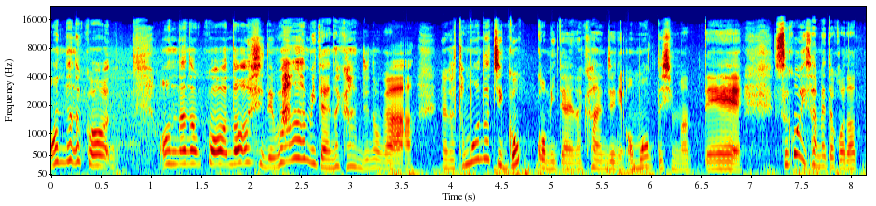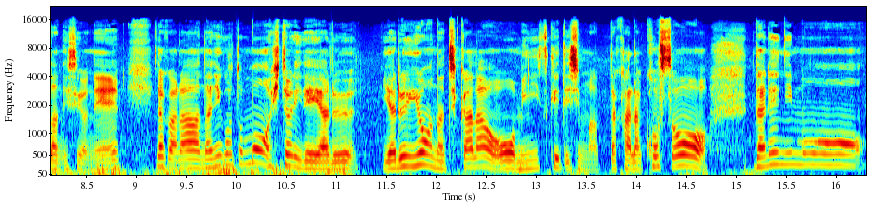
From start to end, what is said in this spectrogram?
女の子女の子同士でわーみたいな感じのがなんか友達ごっこみたいな感じに思ってしまってすごい冷めた子だったんですよね。だから何事も一人でやるやるような力を身につけてしまったからこそ誰にも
